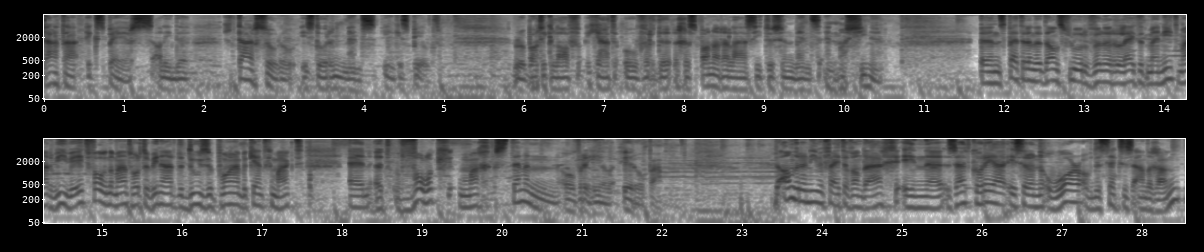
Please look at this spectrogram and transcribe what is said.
data-experts. Alleen de gitaarsolo is door een mens ingespeeld. Robotic Love gaat over de gespannen relatie tussen mens en machine. Een spetterende dansvloervuller lijkt het mij niet, maar wie weet, volgende maand wordt de winnaar de 12 points bekendgemaakt. En het volk mag stemmen over heel Europa. De andere nieuwe feiten vandaag. In uh, Zuid-Korea is er een war of the sexes aan de gang.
